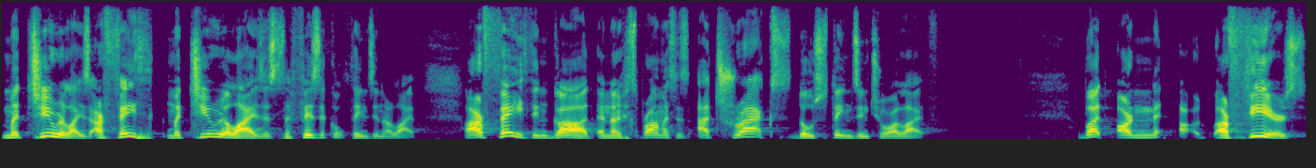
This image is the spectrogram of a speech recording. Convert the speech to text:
materialize, our faith materializes the physical things in our life. Our faith in God and His promises attracts those things into our life. But our, our fears,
